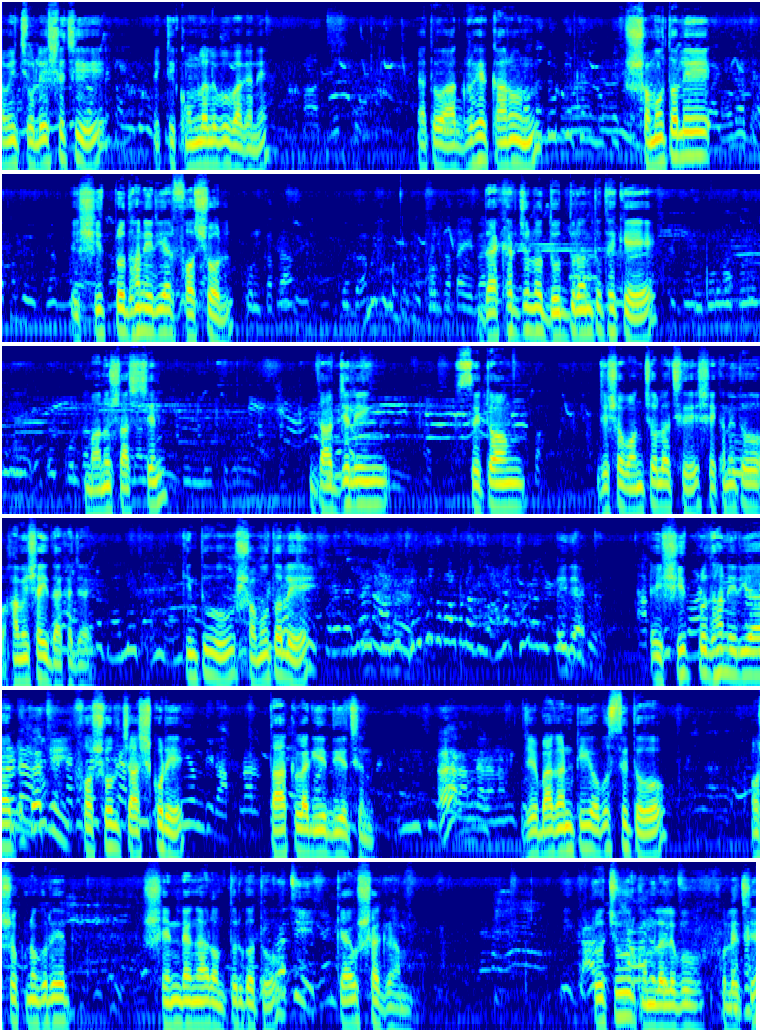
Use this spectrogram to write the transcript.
আমি চলে এসেছি একটি কমলালেবু বাগানে। এত আগ্রহের কারণ, সমতলে এই শীত প্রধান এরিয়ার ফসল দেখার জন্য দূর দূরান্ত থেকে মানুষ আসছেন। দার্জিলিং, সেটং যেসব অঞ্চল আছে, সেখানে তো হামেশাই দেখা যায়। কিন্তু সমতলে এই দেখ এই শীত প্রধান এরিয়ার ফসল চাষ করে তাক লাগিয়ে দিয়েছেন। যে বাগানটি অবস্থিত অশোকনগরের সেনডাঙ্গার অন্তর্গত কেউসা গ্রাম। প্রচুর কমলা লেবু ফলেছে,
